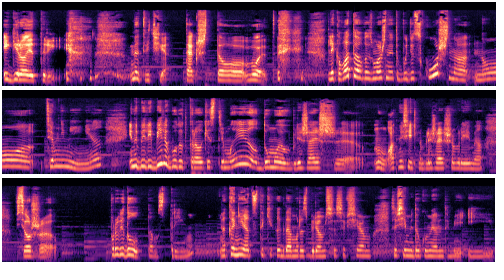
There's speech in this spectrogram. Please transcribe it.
и Герои 3 на Твиче. Так что вот. Для кого-то, возможно, это будет скучно, но тем не менее. И на Билибили будут караоке-стримы. Думаю, в ближайшее, ну, относительно ближайшее время все же проведу там стрим. Наконец-таки, когда мы разберемся со, всем, со всеми документами и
